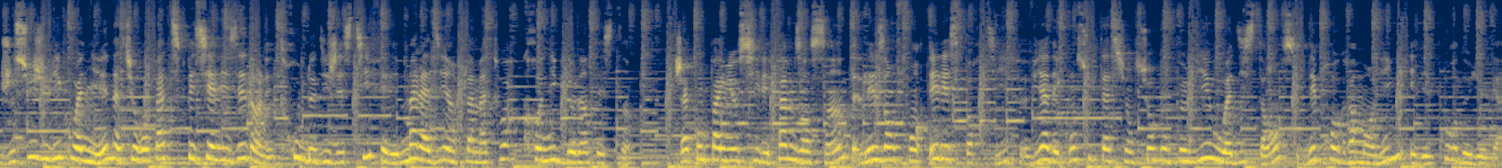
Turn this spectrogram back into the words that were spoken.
Je suis Julie Coignet, naturopathe spécialisée dans les troubles digestifs et les maladies inflammatoires chroniques de l'intestin. J'accompagne aussi les femmes enceintes, les enfants et les sportifs via des consultations sur Montpellier ou à distance, des programmes en ligne et des cours de yoga.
